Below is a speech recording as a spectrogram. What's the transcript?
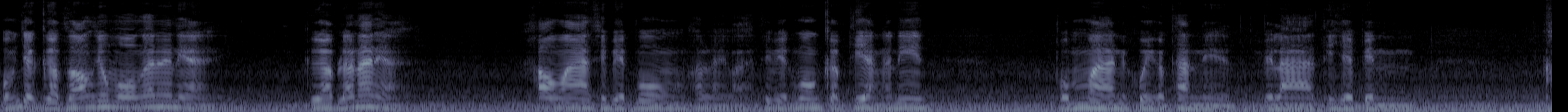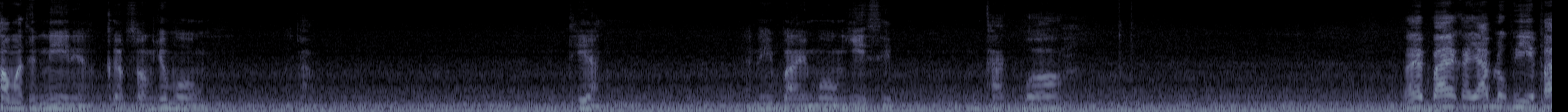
ผมจะเกือบสองชั่วโมงแล้วนะเนี่ย เกือบแล้วนะเนี่ย เข้ามาสิบเอ็ดโมงเท่าไหร่วะสิบเอ็ดโมงเกือบเที่ยงอันนี้ ผมมาคุยกับท่านเนี่ยเวลาที่จะเป็นเข้ามาถึงนี่เนี่ย เกือบสองชั่วโมงนะครับ เที่ยง อันนี้บ่ายโมงยี่สิบคักบอไปไปขยับลูกพี่ไป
